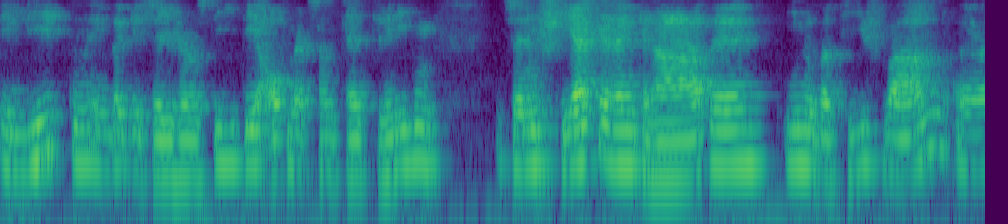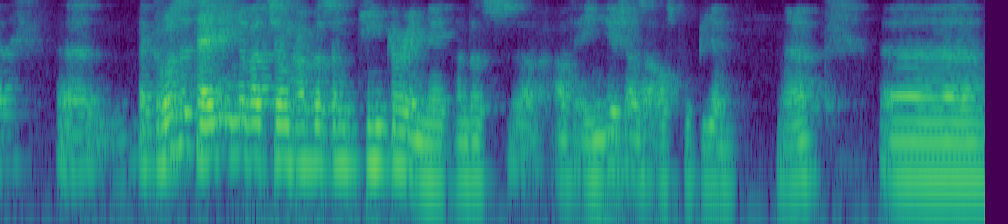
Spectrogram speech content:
Eliten in der Gesellschaft, dass die die Aufmerksamkeit kriegen, zu einem stärkeren Grade innovativ waren. Der große Teil der Innovation kommt aus einem Tinkering, nennt man das auf Englisch, also ausprobieren. Ja, äh,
